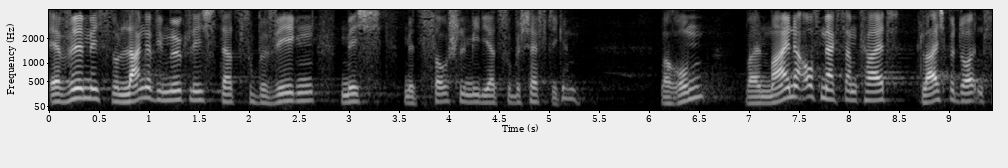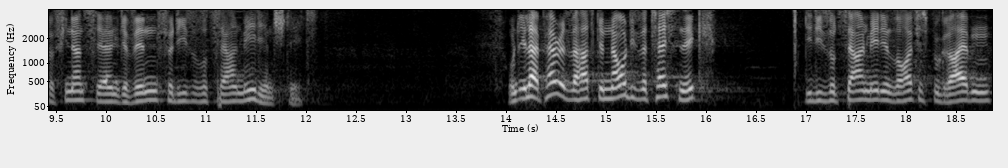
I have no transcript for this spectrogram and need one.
Er will mich so lange wie möglich dazu bewegen, mich mit Social Media zu beschäftigen. Warum? Weil meine Aufmerksamkeit gleichbedeutend für finanziellen Gewinn für diese sozialen Medien steht. Und Eli Pariser hat genau diese Technik, die die sozialen Medien so häufig begreifen,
